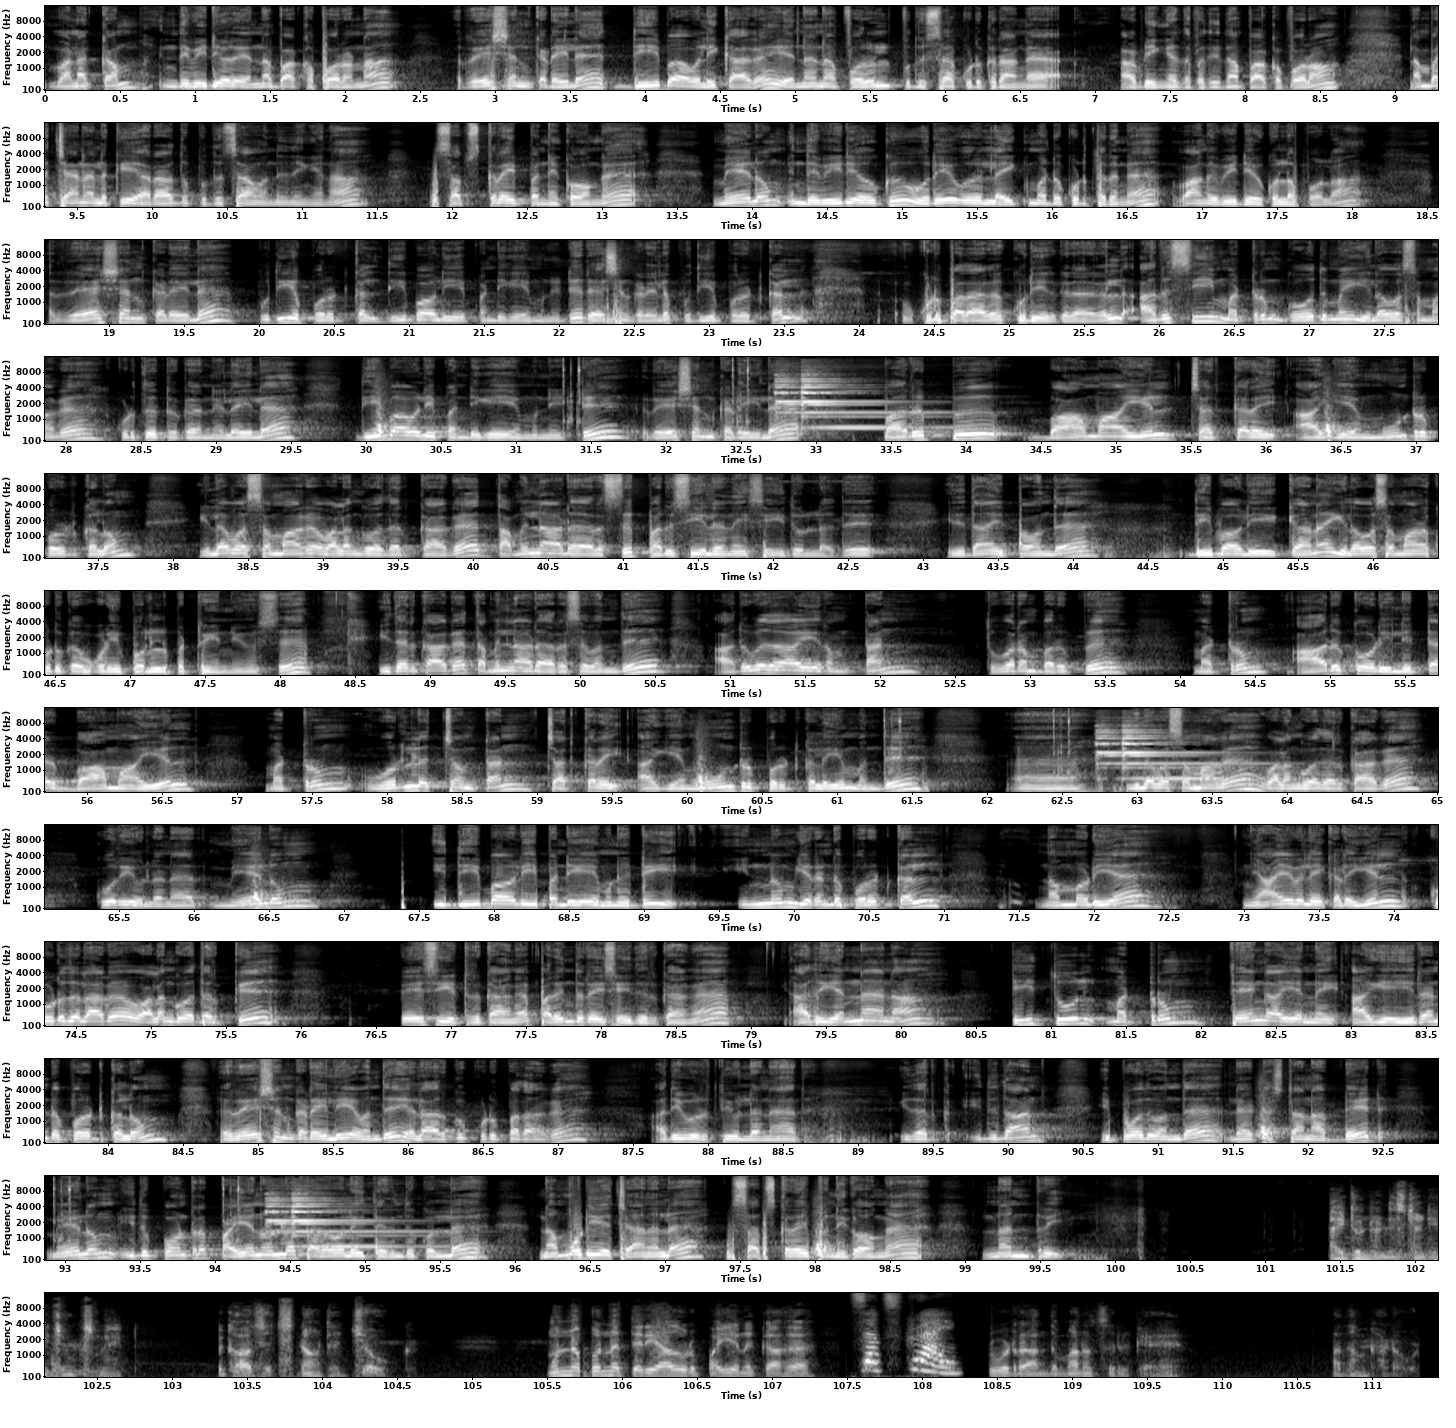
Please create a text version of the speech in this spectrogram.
வணக்கம். இந்த வீடியோவில் என்ன பார்க்க போகிறோன்னா ரேஷன் கடையில் தீபாவளிக்காக என்னென்ன பொருள் புதுசாக கொடுக்குறாங்க அப்படிங்கிறத பற்றி தான் பார்க்க போகிறோம் நம்ம சேனலுக்கு யாராவது புதுசாக வந்திருந்தீங்கன்னா சப்ஸ்கிரைப் பண்ணிக்கோங்க. மேலும் இந்த வீடியோவுக்கு ஒரே ஒரு லைக் மட்டும் கொடுத்துருங்க வாங்க வீடியோக்குள்ளே போகலாம் ரேஷன் கடையில் புதிய பொருட்கள் தீபாவளி பண்டிகையை முன்னிட்டு ரேஷன் கடையில் புதிய பொருட்கள் கொடுப்பதாக கூறியிருக்கிறார்கள். அரிசி மற்றும் கோதுமை இலவசமாக கொடுத்துட்ருக்கிற நிலையில் தீபாவளி பண்டிகையை முன்னிட்டு ரேஷன் கடையில் பருப்பு பாமாயில் சர்க்கரை ஆகிய மூன்று பொருட்களும் இலவசமாக வழங்குவதற்காக தமிழ்நாடு அரசு பரிசீலனை செய்துள்ளது. இதுதான் இப்போ வந்த தீபாவளிக்கான இலவசமான கொடுக்கக்கூடிய பொருள் பற்றிய நியூஸு இதற்காக தமிழ்நாடு அரசு வந்து அறுபதாயிரம் டன் துவரம்பருப்பு மற்றும் ஆறு கோடி லிட்டர் பாமாயில் மற்றும் ஒரு லட்சம் டன் சர்க்கரை ஆகிய மூன்று பொருட்களையும் வந்து இலவசமாக வழங்குவதற்காக கூறியுள்ளனர். மேலும் இத்தீபாவளி பண்டிகையை முன்னிட்டு இன்னும் இரண்டு பொருட்கள் நம்முடைய நியாய விலை கடையில் கூடுதலாக வழங்குவதற்கு பேசிக்கிட்டு இருக்காங்க பரிந்துரை செய்திருக்காங்க. அது என்னன்னா டீத்தூள் மற்றும் தேங்காய் எண்ணெய் ஆகிய இரண்டு பொருட்களும் ரேஷன் கடையிலேயே வந்து எல்லாருக்கும் கொடுப்பதாக அறிவுறுத்தியுள்ளனர். இதற்கு இதுதான் இப்போது வந்த லேட்டஸ்டான அப்டேட் மேலும் இது போன்ற பயனுள்ள தகவலை தெரிந்து கொள்ள நம்முடைய சேனலை சப்ஸ்கிரைப் பண்ணிக்கோங்க. நன்றி. I don't understand your jokes, man. because it's not a joke. முன்ன பின்ன தெரியாத ஒரு பையனுக்காக விடுற அந்த மனசு இருக்க. அதான் கடவுள்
